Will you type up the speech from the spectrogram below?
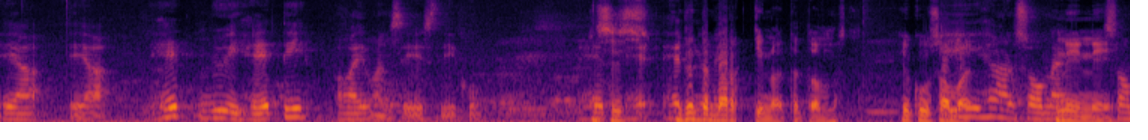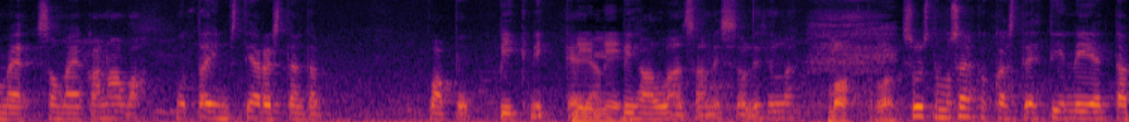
Ja, ja he myi heti, aivan siis niin kuin heti, siis, heti, miten te markkinoitte tuommoista? Joku some... Ihan some, Niin, niin. some, somekanava, mutta ihmiset järjestää niitä vapupiknikkejä Niin, niin. pihallansa, niin se oli sillä Mahtavaa. Suistamo sähkökassa tehtiin niin, että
